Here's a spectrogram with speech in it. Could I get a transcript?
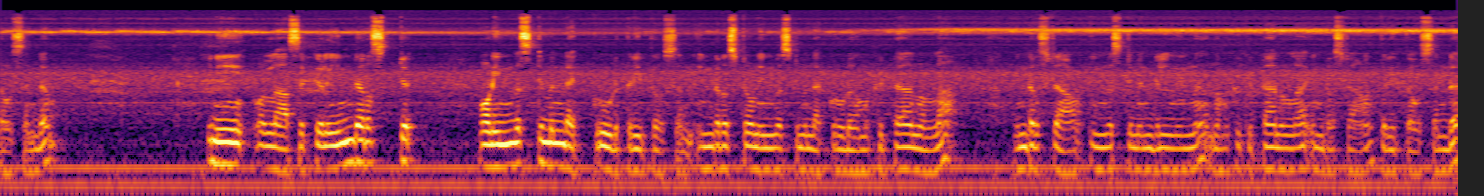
തൗസൻഡും ഇനി ഉള്ള അസറ്റുകൾ interest on investment accrued three thousand interest on investment accrued നമുക്ക് കിട്ടാനുള്ള ഇൻട്രസ്റ്റ് ആണ് ഇൻവെസ്റ്റ്മെന്റിൽ നിന്ന് നമുക്ക് കിട്ടാനുള്ള ഇൻട്രസ്റ്റ് ആണ് ത്രീ തൗസൻഡ്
